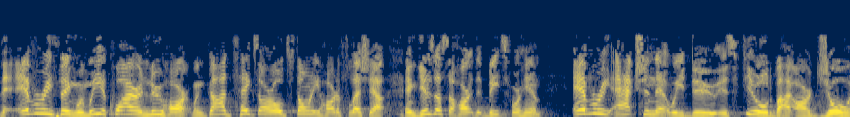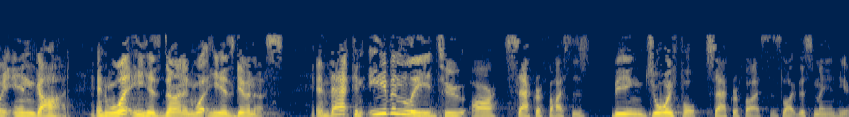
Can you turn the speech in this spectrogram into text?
That everything, when we acquire a new heart, when God takes our old stony heart of flesh out and gives us a heart that beats for Him, every action that we do is fueled by our joy in God and what He has done and what He has given us. And that can even lead to our sacrifices being joyful sacrifices like this man here.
